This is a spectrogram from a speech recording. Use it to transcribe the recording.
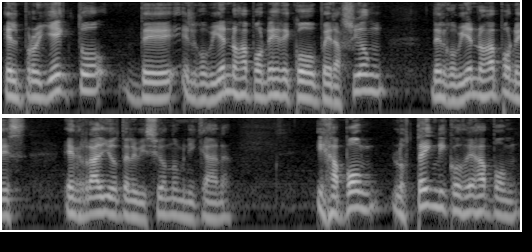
el proyecto del gobierno japonés de cooperación del gobierno japonés en Radio Televisión Dominicana. Y Japón, los técnicos de Japón,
